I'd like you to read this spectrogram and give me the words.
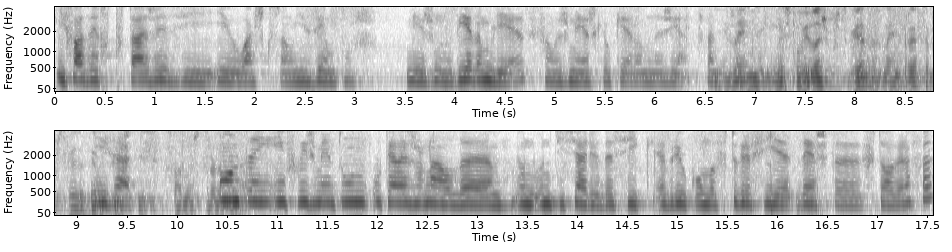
e fazem reportagens e eu acho que são exemplos mesmo no Dia da Mulher, são as mulheres que eu quero homenagear. Portanto, e nem, nas televisões portuguesas, na imprensa portuguesa, temos Exato. visto isso de forma extraordinária. Ontem, infelizmente, um, o telejornal, da, o noticiário da SIC abriu com uma fotografia desta fotógrafa,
